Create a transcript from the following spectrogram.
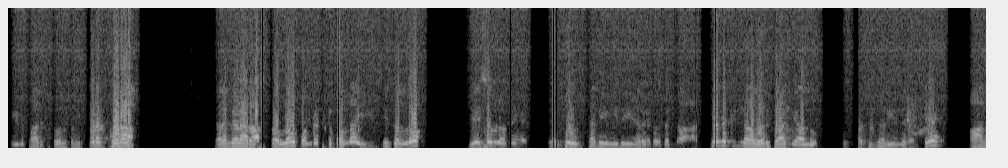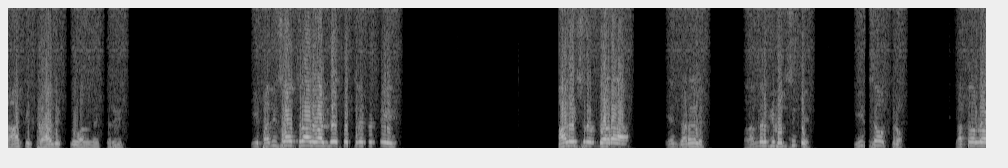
నీళ్ళు పారించుకోవాలి ఇప్పటికి కూడా తెలంగాణ రాష్ట్రంలో మొన్నటికి మొన్న ఈ సీజన్లో దేశంలోనే ఎక్కువ కని విని ఎరగని విధంగా అత్యధికంగా వరి ధాన్యాలు ఉత్పత్తి జరిగింది అంటే ఆనాటి ప్రాజెక్టుల వల్లనే జరిగింది. ఈ పది సంవత్సరాలు వాళ్ళు వేసుకొచ్చినటువంటి కాళేశ్వరం ద్వారా ఏం జరగలేదు. మనందరికీ తెలిసిందే ఈ సంవత్సరం గతంలో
